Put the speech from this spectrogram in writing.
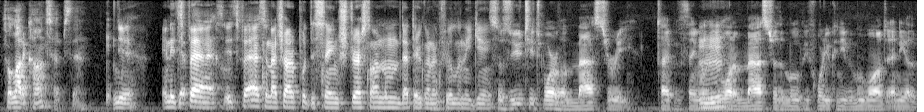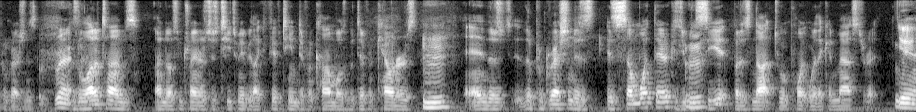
it's a lot of concepts then. Yeah. And it's Definitely fast. It's fast, and I try to put the same stress on them that they're gonna feel in the game. So, so you teach more of a mastery type of thing, where you Mhm. want to master the move before you can even move on to any other progressions. Right. Because a lot of times, I know some trainers just teach maybe like 15 different combos with different counters, hmm and there's the progression is is somewhat there because you can Mhm. see it, but it's not to a point where they can master it. Yeah.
